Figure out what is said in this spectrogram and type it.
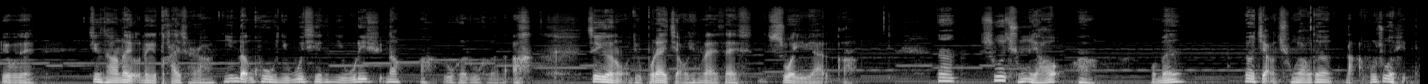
对不对？经常的有那个台词啊，你冷酷，你无情，你无理取闹啊，如何如何的啊。这个呢，我就不再矫情，再再说一遍了啊。那说琼瑶啊。我们要讲琼瑶的哪部作品呢？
